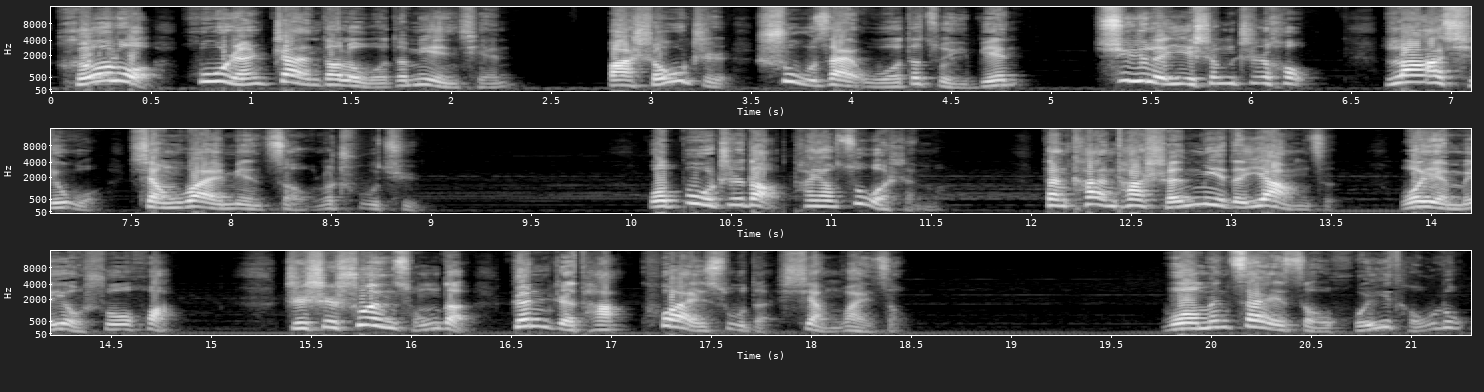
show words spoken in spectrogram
何洛忽然站到了我的面前，把手指竖在我的嘴边，嘘了一声之后，拉起我向外面走了出去。我不知道他要做什么，但看他神秘的样子，我也没有说话，只是顺从地跟着他快速地向外走。我们再走回头路，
